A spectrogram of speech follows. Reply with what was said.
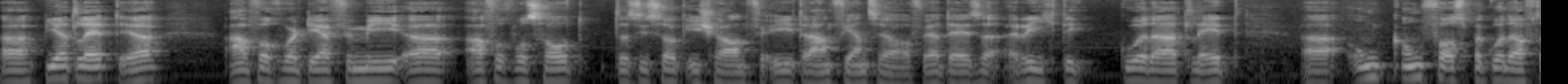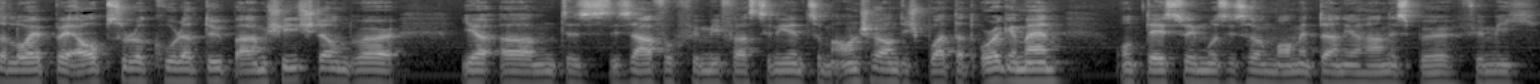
äh, Biathlet, ja. Einfach weil der für mich äh, einfach was hat, dass ich sage, ich schaue einen Fernseher auf. Ja. Der ist ein richtig guter Athlet, äh, un unfassbar gut auf der Loipe, ein absolut cooler Typ auch am Schießstand, weil ja, ähm, das ist einfach für mich faszinierend zum Anschauen, die Sportart allgemein. Und deswegen muss ich sagen, momentan Johannes Bö für mich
